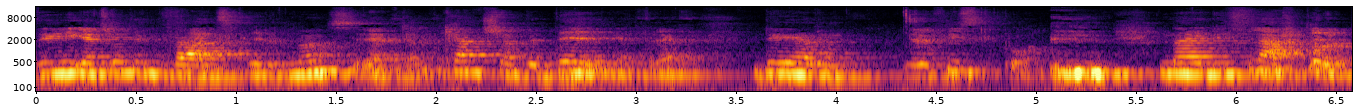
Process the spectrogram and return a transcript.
det, jag tror att det är ett välskrivet mönster egentligen. Catch of the day heter det. Det är en Är det fisk på? Nej, det är flätor.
